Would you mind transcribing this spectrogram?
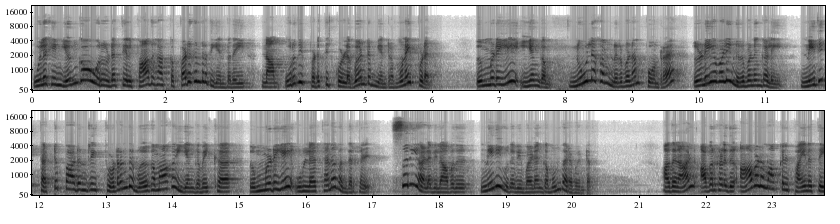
உலகின் எங்கோ ஒரு இடத்தில் பாதுகாக்கப்படுகின்றது என்பதை நாம் உறுதிப்படுத்திக் கொள்ள வேண்டும் என்ற முனைப்புடன் இம்மிடையே இயங்கும் நூலகம் நிறுவனம் போன்ற இணையவழி நிறுவனங்களை நிதி தட்டுப்பாடின்றி தொடர்ந்து வேகமாக இயங்க வைக்க எம்மிடையே உள்ள தனவந்தர்கள் சிறிய அளவிலாவது நிதி உதவி வழங்க முன்வர வேண்டும். அதனால் அவர்களது ஆவணமாக்கல் பயணத்தை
